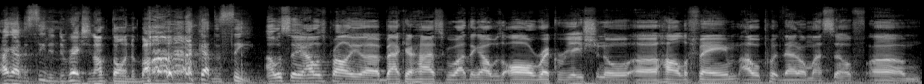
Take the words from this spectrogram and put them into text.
I got to see the direction I'm throwing the ball. I got to see. I would say I was probably uh, back in high school. I think I was all recreational uh, Hall of Fame. I would put that on myself. Um,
